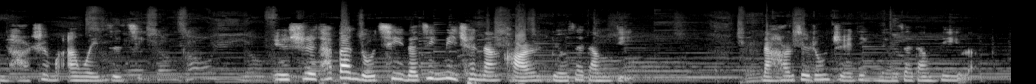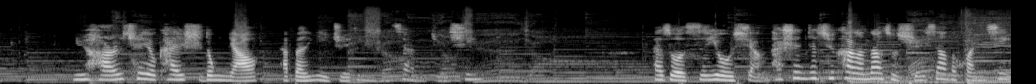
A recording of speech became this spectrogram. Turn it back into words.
女孩这么安慰自己。于是她半赌气的尽力劝男孩留在当地。男孩最终决定留在当地了。女孩却又开始动摇她本已决定留下的决心。她左思右想，她甚至去看了那所学校的环境。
